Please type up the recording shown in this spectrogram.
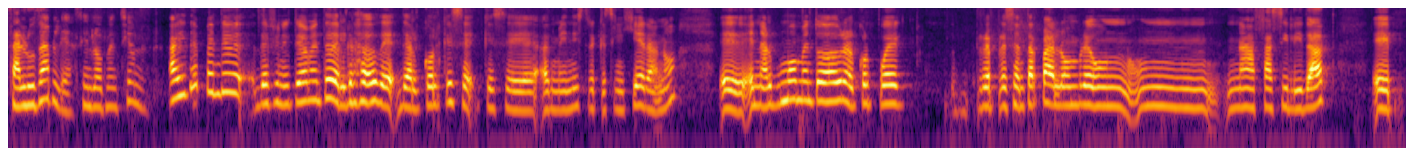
saludable, así lo mencionan. Ahí depende definitivamente del grado de, alcohol que se, que se administre, que se ingiera, ¿no? Eh, en algún momento dado el alcohol puede representar para el hombre una facilidad eh,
